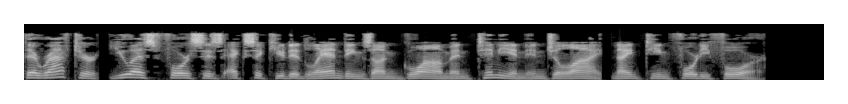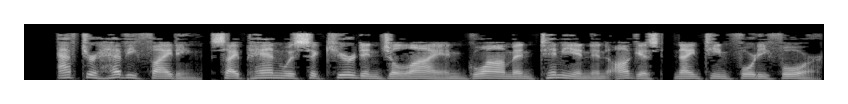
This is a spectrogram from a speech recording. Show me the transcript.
Thereafter, U.S. forces executed landings on Guam and Tinian in July, 1944. After heavy fighting, Saipan was secured in July and Guam and Tinian in August, 1944.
